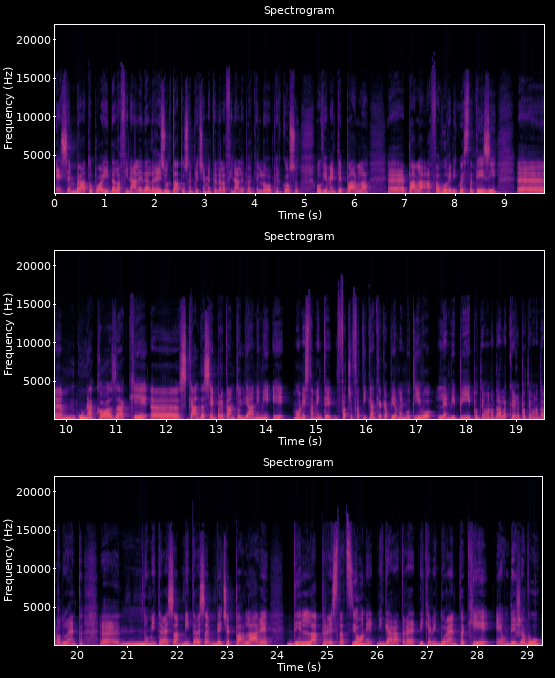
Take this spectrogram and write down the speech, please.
è sembrato poi dalla finale, dal risultato semplicemente della finale, perché il loro percorso ovviamente parla, eh, parla a favore di questa tesi. Eh, una cosa che eh, scalda sempre tanto gli animi e onestamente faccio fatica anche a capirne il motivo, l'MVP potevano darla a Curry, potevano darla a Durant, eh, non mi interessa, mi interessa invece parlare della prestazione in gara 3 di Kevin Durant che è un déjà vu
